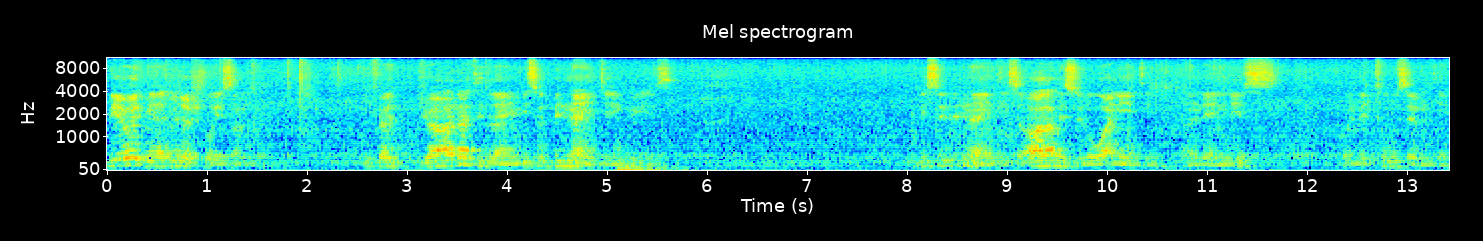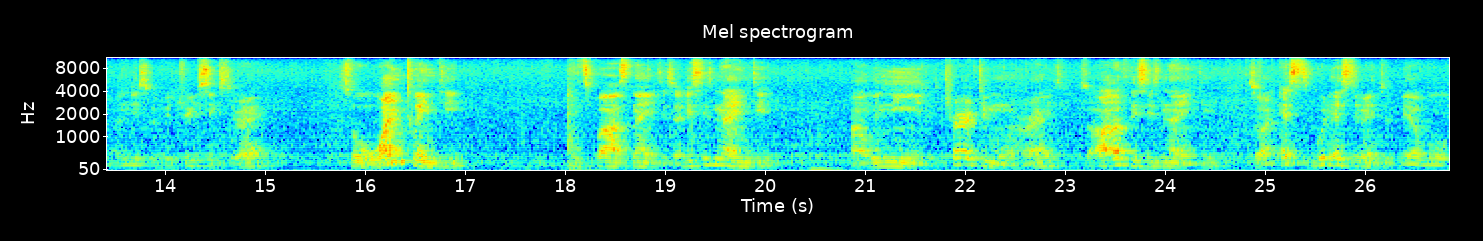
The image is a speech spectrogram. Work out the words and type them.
bear with me, let me just show you something. If I draw a dotted line, this would be 90 degrees. This would be 90, so all of this would be 180, and then this would be 270, and this would be 360, right? So 120, it's past 90, so this is 90, and we need 30 more, right? So all of this is 90, so an est good estimate would be about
